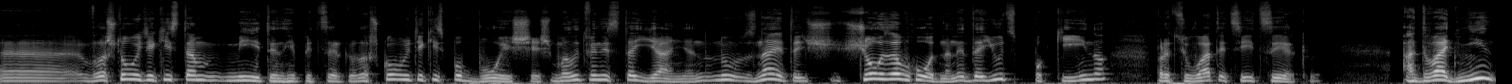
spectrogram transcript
Е, влаштовують якісь там мітинги під церквою, влаштовують якісь побоїща, молитвені стояння. Ну, знаєте, що завгодно, не дають спокійно працювати цій церкві. А два дні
